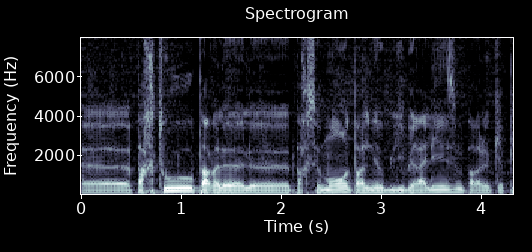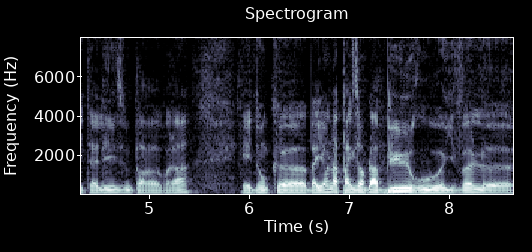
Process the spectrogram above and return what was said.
euh, partout par, le, le- par ce monde, par le néolibéralisme, par le capitalisme, par euh, voilà. Et donc euh, bah, il y en a par exemple à Bure où ils veulent,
